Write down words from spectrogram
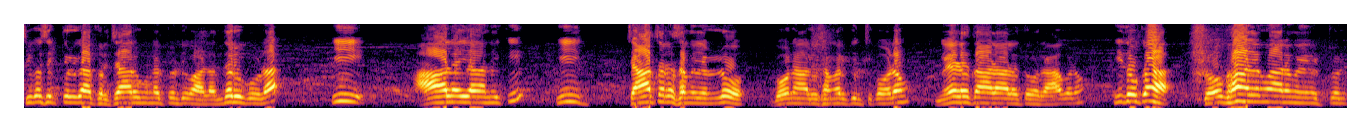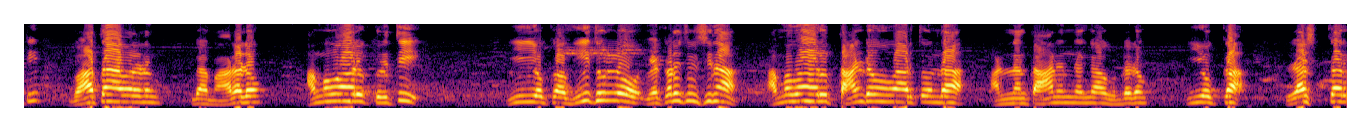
శివశక్తులుగా ప్రచారం ఉన్నటువంటి వాళ్ళందరూ కూడా ఈ ఆలయానికి ఈ జాతర సమయంలో బోనాలు సమర్పించుకోవడం మేళతాళాలతో రావడం ఇదొక శోభాయమానమైనటువంటి వాతావరణంగా మారడం. అమ్మవారు కృతి. ఈ యొక్క వీధుల్లో ఎక్కడ చూసినా అమ్మవారు తాండవం ఆడుతుందా అన్నంత ఆనందంగా ఉండడం ఈ యొక్క లష్కర్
